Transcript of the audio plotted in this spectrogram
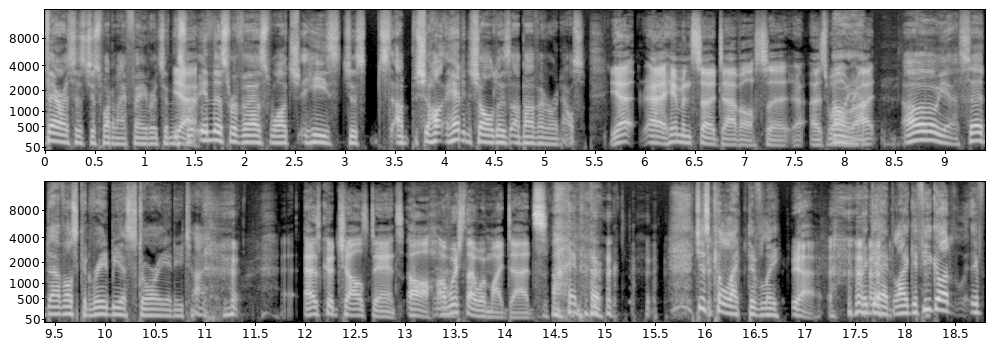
Varys is just one of my favorites in this Yeah. in this reverse watch. He's just uh, sh- head and shoulders above everyone else. Yeah, uh, him and Sir Davos uh, as well, Oh, yeah. right? Oh yeah, Sir Davos can read me a story anytime. As could Charles Dance. Oh, I wish they were my dads. I know. just collectively. yeah. Again, like if you got if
